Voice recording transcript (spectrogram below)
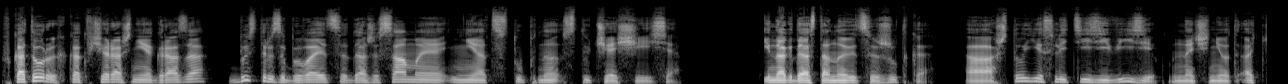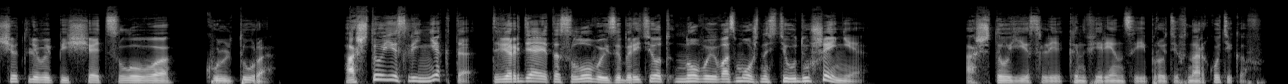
в которых, как вчерашняя гроза, быстро забывается даже самое неотступно стучащееся. Иногда становится жутко. А что, если Тизи-Визи начнет отчетливо пищать слово «культура»? А что, если некто, твердя это слово, изобретет новые возможности удушения? А что, если конференции против наркотиков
